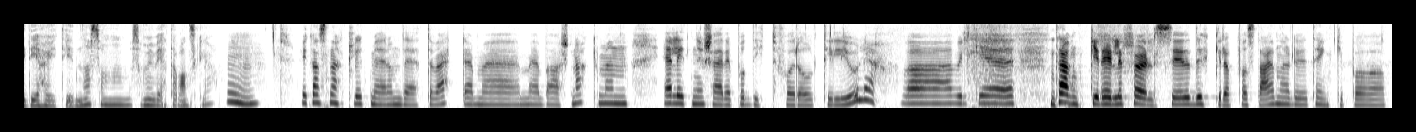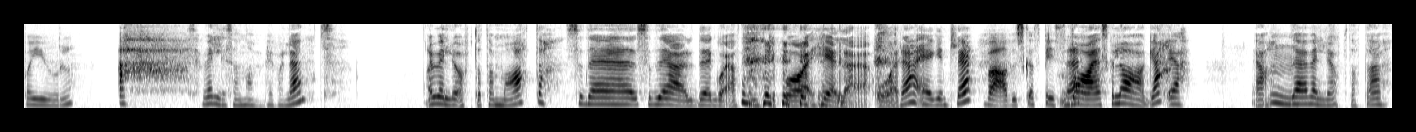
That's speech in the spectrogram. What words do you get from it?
i de høytidene som, som, vi vet er vanskelige. Mm. Vi kan snakke litt mer om det etter hvert, det med, med barsnakk. Men jeg er litt nysgjerrig på ditt forhold til jul. Ja. Hvilke tanker eller følelser dukker opp hos deg når du tenker på, på julen? Ah, det er veldig sånn ambivalent. Jeg er veldig opptatt av mat, da. Så, det, så det, er, det, går jeg og tenker på hele året, egentlig. Hva du skal spise? Hva jeg skal lage. Ja. ja mm. Det er jeg veldig opptatt av.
